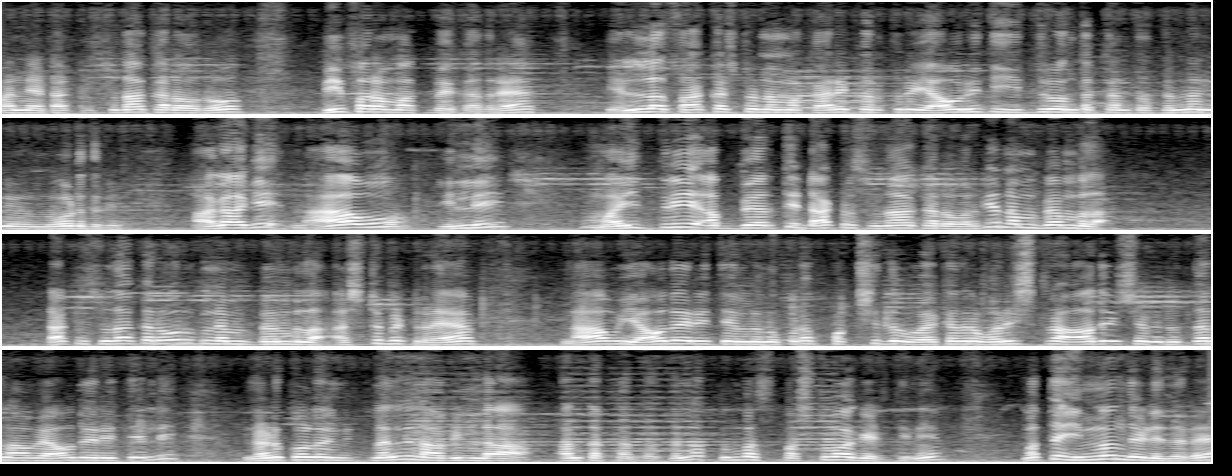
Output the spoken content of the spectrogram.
ಮೊನ್ನೆ ಡಾಕ್ಟರ್ ಸುಧಾಕರ್ ಅವರು ಬಿ ಫಾರಂ ಹಾಕ್ಬೇಕಾದ್ರೆ ಎಲ್ಲ ಸಾಕಷ್ಟು ನಮ್ಮ ಕಾರ್ಯಕರ್ತರು ಯಾವ ರೀತಿ ಇದ್ರು ಅಂತಕ್ಕಂಥದ್ದನ್ನ ನೀವು ನೋಡಿದ್ರಿ. ಹಾಗಾಗಿ ನಾವು ಇಲ್ಲಿ ಮೈತ್ರಿ ಅಭ್ಯರ್ಥಿ ಡಾಕ್ಟರ್ ಸುಧಾಕರ್ ಅವರಿಗೆ ನಮ್ಮ ಬೆಂಬಲ. ಡಾಕ್ಟರ್ ಸುಧಾಕರ್ ಅವ್ರಿಗೆ ನಮ್ಮ ಬೆಂಬಲ. ಅಷ್ಟು ಬಿಟ್ಟರೆ ನಾವು ಯಾವುದೇ ರೀತಿಯಲ್ಲೂ ಕೂಡ ಪಕ್ಷದ, ಯಾಕಂದ್ರೆ ವರಿಷ್ಠರ ಆದೇಶ ವಿರುದ್ಧ ನಾವು ಯಾವುದೇ ರೀತಿಯಲ್ಲಿ ನಡ್ಕೊಳ್ಳೋ ನಿಟ್ಟಿನಲ್ಲಿ ನಾವಿಲ್ಲ ಅಂತಕ್ಕಂಥದ್ದನ್ನು ತುಂಬಾ ಸ್ಪಷ್ಟವಾಗಿ ಹೇಳ್ತೀನಿ. ಮತ್ತೆ ಇನ್ನೊಂದು ಹೇಳಿದರೆ,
